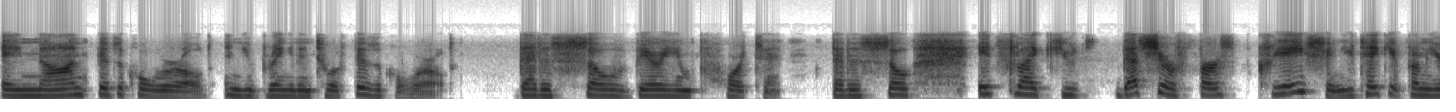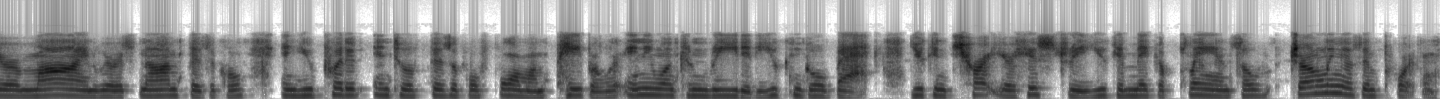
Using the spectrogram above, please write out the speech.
a non-physical world and you bring it into a physical world. That is so very important that is so it's like you that's your first creation. You take it from your mind where it's non-physical and you put it into a physical form on paper where anyone can read it. You can go back. You can chart your history. You can make a plan. So journaling is important.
